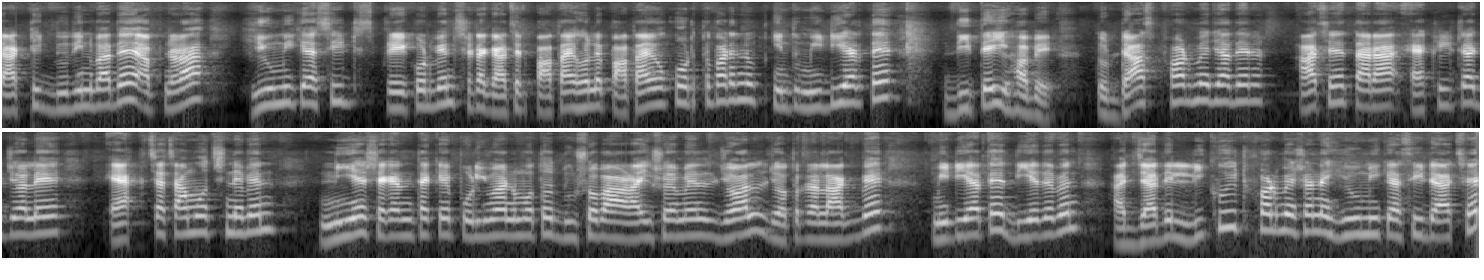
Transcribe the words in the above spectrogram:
তার ঠিক দুদিন বাদে আপনারা হিউমিক অ্যাসিড স্প্রে করবেন, সেটা গাছের পাতায় হলে পাতায়ও করতে পারেন, কিন্তু মিডিয়াতে দিতেই হবে। তো ডাস্ট ফর্মে যাদের আছে, তারা এক লিটার জলে এক চা চামচ নেবেন, নিয়ে সেখান থেকে পরিমাণ মতো দুশো বা আড়াইশো এমএল জল যতটা লাগবে মিডিয়াতে দিয়ে দেবেন। আর যাদের লিকুইড ফরমেশনে হিউমিক অ্যাসিড আছে,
